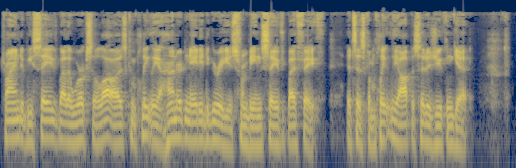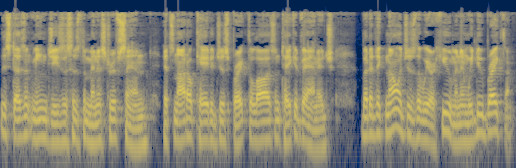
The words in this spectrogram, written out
trying to be saved by the works of the law is completely 180 degrees from being saved by faith. It's as completely opposite as you can get. This doesn't mean Jesus is the minister of sin. It's not okay to just break the laws and take advantage, but it acknowledges that we are human and we do break them.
